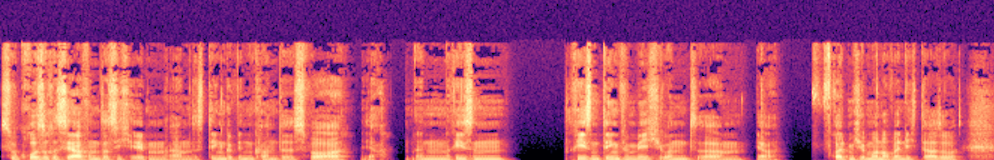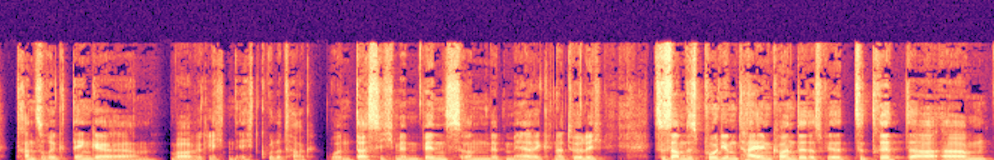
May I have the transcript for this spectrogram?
so große Reserven, dass ich eben ähm, das Ding gewinnen konnte. Es war ja ein riesen, riesen Ding für mich und ähm, ja, freut mich immer noch, wenn ich da so dran zurückdenke. Ähm, war wirklich ein echt cooler Tag. Und dass ich mit dem Vince und mit dem Erik natürlich zusammen das Podium teilen konnte, dass wir zu dritt da ähm,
